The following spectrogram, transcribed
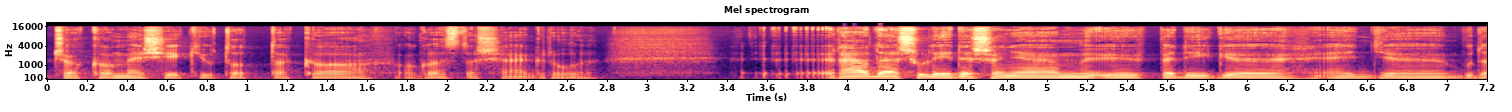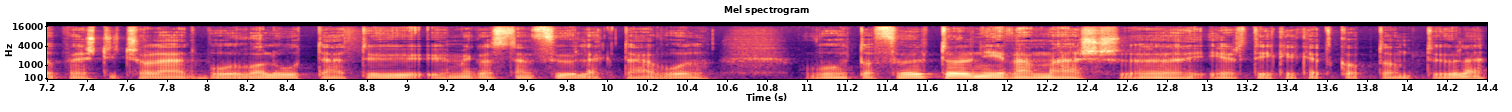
csak a mesék jutottak a, a gazdaságról. Ráadásul édesanyám, ő pedig egy budapesti családból való, tehát ő, ő meg aztán főleg távol volt a földtől, nyilván más értékeket kaptam tőle.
